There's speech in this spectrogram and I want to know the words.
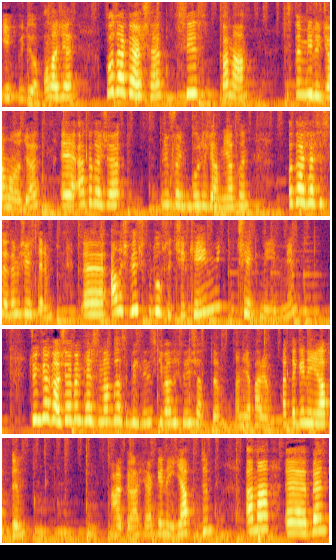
ilk videom olacak. Bu arada arkadaşlar siz bana sizden bir ricam olacak. Eee, arkadaşlar lütfen bu ricamı yapın. Arkadaşlar sizlerden bir şey isterim. Ee, alışveriş videosu çekeyim mi, çekmeyeyim mi? Çünkü arkadaşlar ben her sınavda bildiğiniz gibi alışveriş yaptım. Hani yaparım. Hatta gene yaptım. Arkadaşlar gene yaptım. Ama e, ben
